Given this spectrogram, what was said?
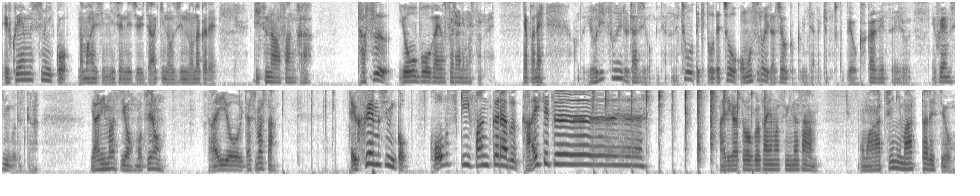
FM しみこ生配信2021秋の陣の中で、リスナーさんから多数要望が寄せられましたので、やっぱね、あの、寄り添えるラジオみたいなね、超適当で超面白いラジオ局みたいなキャッチコピーを掲げている FM しみこですから、やりますよ、もちろん。対応いたしました。FM しみこ公式ファンクラブ開設ありがとうございます、皆さん。もう待ちに待ったですよ。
